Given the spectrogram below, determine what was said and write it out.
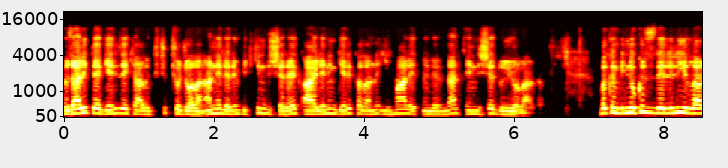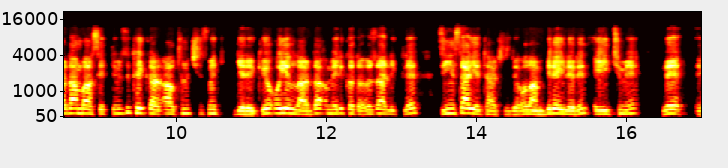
Özellikle geri zekalı küçük çocuğu olan annelerin bitkin düşerek ailenin geri kalanını ihmal etmelerinden endişe duyuyorlardı. Bakın 1950'li yıllardan bahsettiğimizde tekrar altını çizmek gerekiyor. O yıllarda Amerika'da özellikle zihinsel yetersizliği olan bireylerin eğitimi ve e,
